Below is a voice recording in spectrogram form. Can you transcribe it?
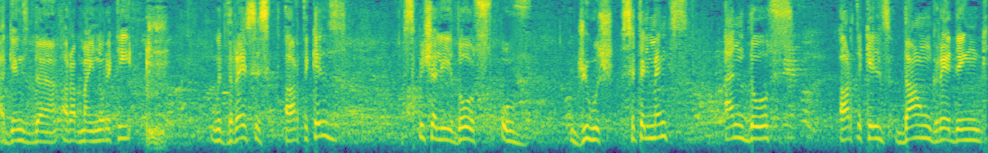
against the Arab minority, with racist articles, especially those of Jewish settlements and those articles downgrading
